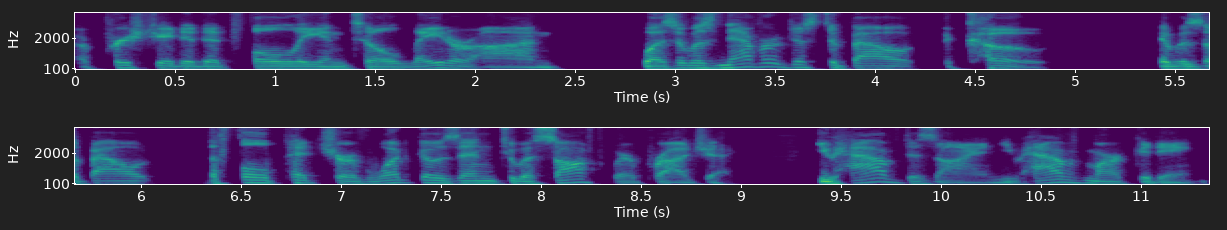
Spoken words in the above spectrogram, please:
appreciated it fully until later on, was it was never just about the code. It was about the full picture of what goes into a software project. You have design, you have marketing,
